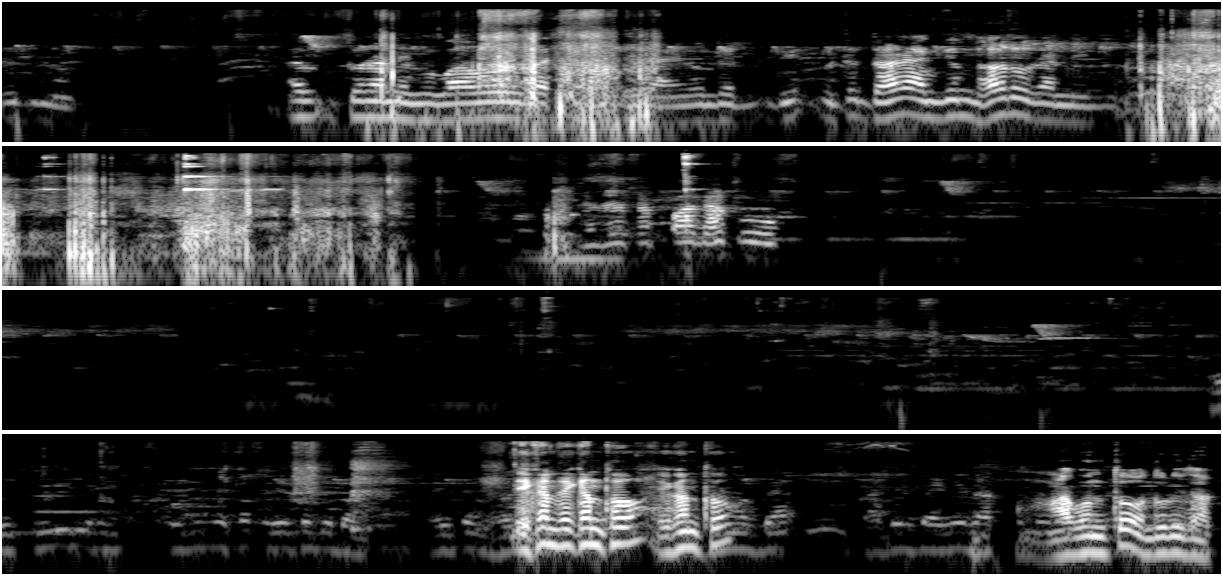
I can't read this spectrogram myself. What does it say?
এই নাও। আর তোরা নেব বাবা ওর কাছে যায় ওটা দি- ওটা ধর একজন ধর ওরা নেবে দাদা, সব পা ঢাকো এখান এখান তো এখান তো আগুন তো দূরে থাক।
